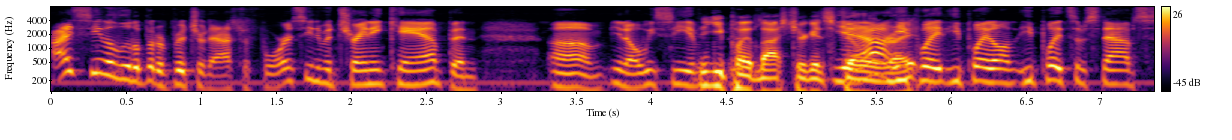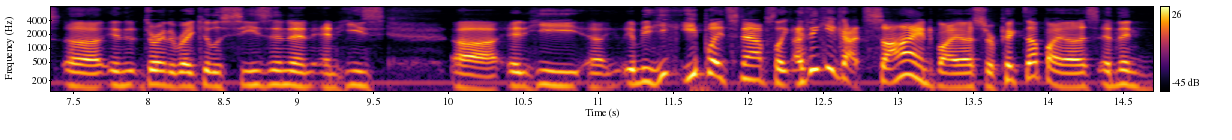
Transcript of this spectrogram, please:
I seen a little bit of Richard Ash before. I seen him in training camp, and um, you know we see him. I think he played last year against yeah, Philly, right? he played he played on he played some snaps uh, in during the regular season, and and he's. Uh, and he, uh, I mean, he, he played snaps like I think he got signed by us or picked up by us, and then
